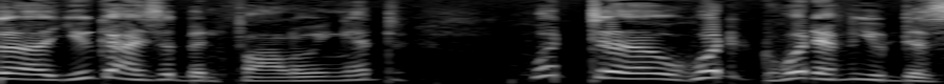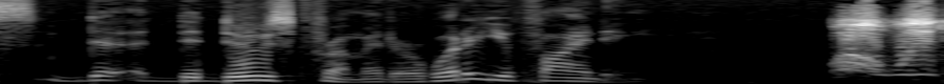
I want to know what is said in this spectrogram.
uh, you guys have been following it. What uh, what what have you dis- d- deduced from it, or what are you finding? Well, with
